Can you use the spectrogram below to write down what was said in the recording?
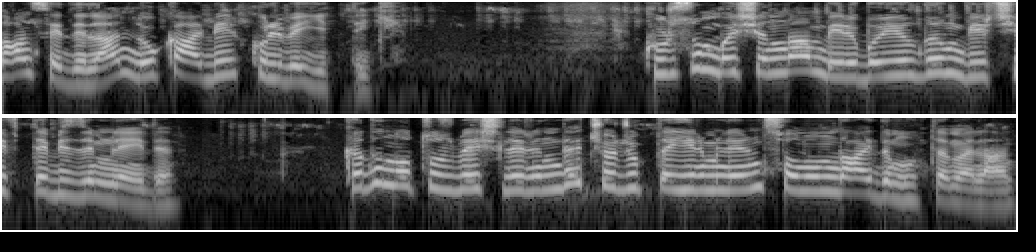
dans edilen lokal bir kulübe gittik. Kursun başından beri bayıldığım bir çift de bizimleydi. Kadın 35'lerinde, çocuk da 20'lerin sonundaydı muhtemelen.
